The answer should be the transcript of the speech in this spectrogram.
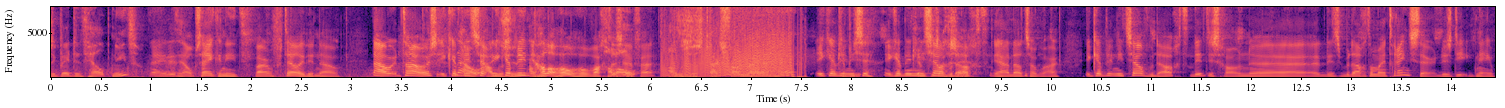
ik weet, dit helpt niet. Nee, dit helpt zeker niet. Waarom vertel je dit nou? Nou, trouwens, ik heb Nou, dit zo, ik anders heb is- hallo, ho, ho, wacht Hallo. eens even. Anders is straks van, eh, hè? Ik heb dit niet, ze- ik heb dit heb niet zelf bedacht. Ja, dat is ook waar. Ik heb dit niet zelf bedacht. Dit is gewoon, eh, dit is bedacht door mijn trainster. Dus die, ik neem,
